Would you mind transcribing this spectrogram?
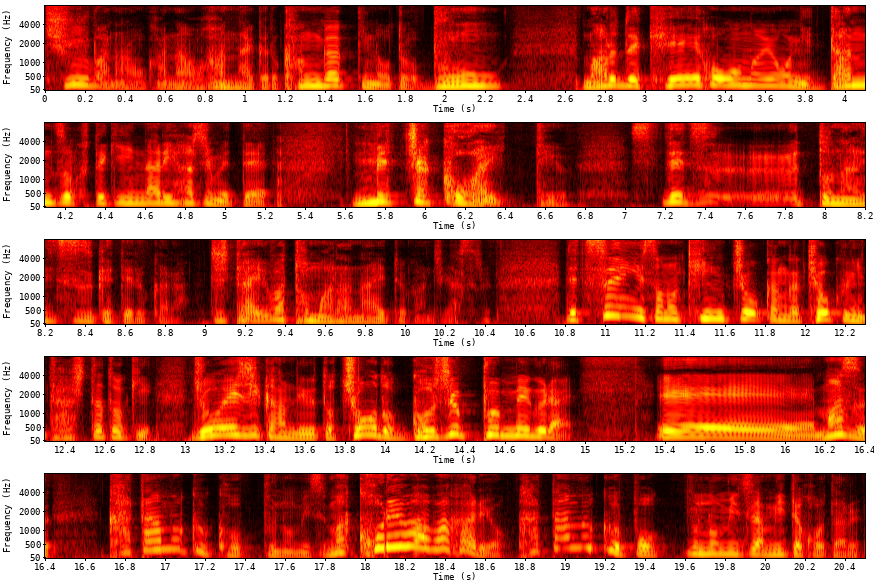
チューバなのかな？分かんないけど管楽器の音がブーン。まるで警報のように断続的になり始めてめっちゃ怖いっていう。でずっとなり続けてるから。事態は止まらないという感じがする。でついにその緊張感が極に達した時上映時間でいうとちょうど50分目ぐらい、えー、まず傾くコップの水。まあこれはわかるよ。傾くポップの水は見たことある。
